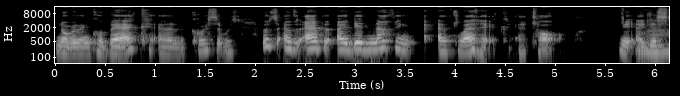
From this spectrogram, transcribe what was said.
northern Quebec. And of course, it was, it was I was I did nothing athletic at all. I, mean, I just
